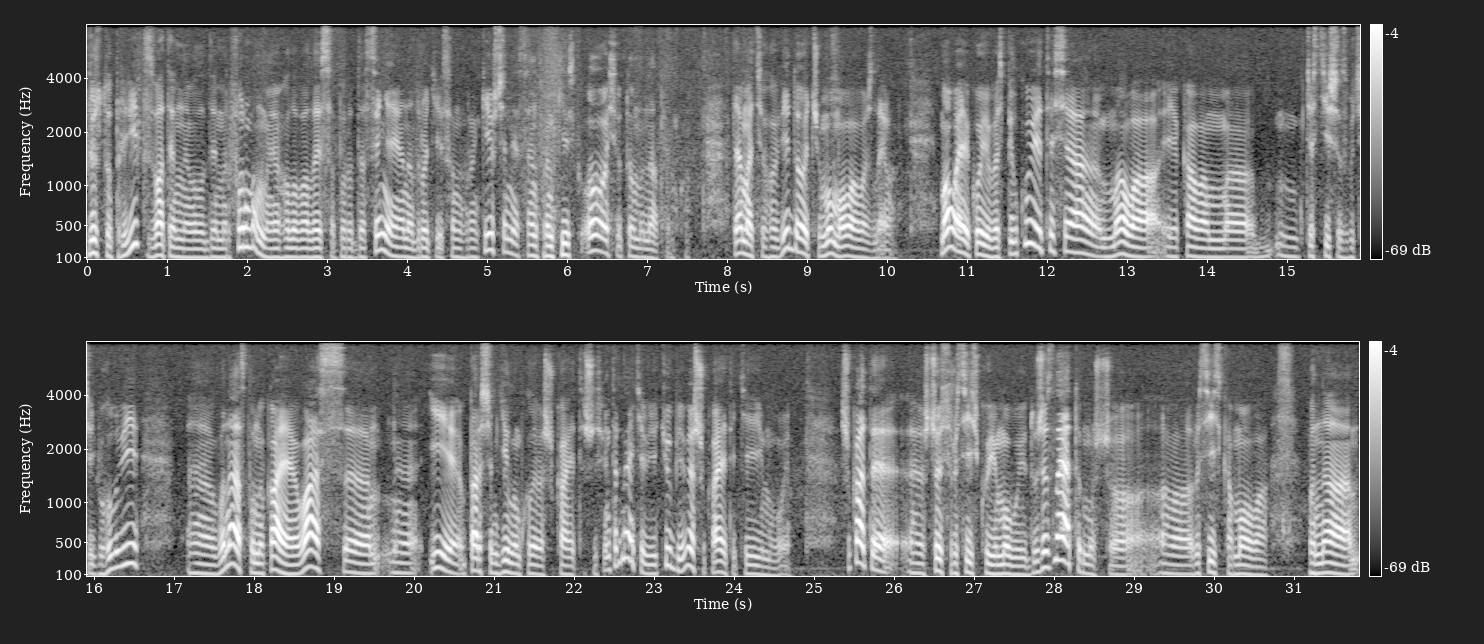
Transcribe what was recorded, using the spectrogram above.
Плюс то привіт, звати мене Володимир Фурман, моя голова Лиса Борода Синя, я на дроті Сан-Франківщини, Сан-Франківськ, ось у тому напрямку. Тема цього відео чому мова важлива. Мова, якою ви спілкуєтеся, мова, яка вам е, частіше звучить в голові, е, вона спонукає вас. е, І першим ділом, коли ви шукаєте щось в інтернеті, в Ютубі, ви шукаєте тією мовою. Шукати е, щось російською мовою дуже зле, тому що е, російська мова вона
